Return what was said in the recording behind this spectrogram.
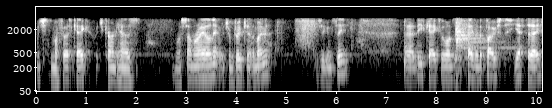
which is my first keg, which currently has my summer ale on it, which I'm drinking at the moment, as you can see. Uh, these kegs are the ones that came in the post yesterday,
